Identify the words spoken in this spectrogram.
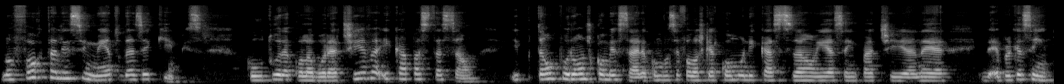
no fortalecimento das equipes, cultura colaborativa e capacitação. Então, por onde começar? É como você falou, acho que a comunicação e essa empatia, né? É porque, assim,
